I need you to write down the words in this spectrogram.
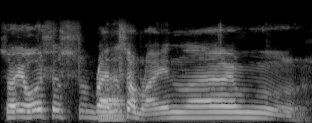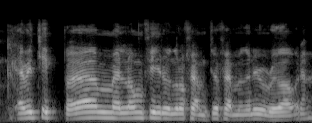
Så i år så ble det samla inn eh, Jeg vil tippe mellom 450 og 500 julegaver. ja.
